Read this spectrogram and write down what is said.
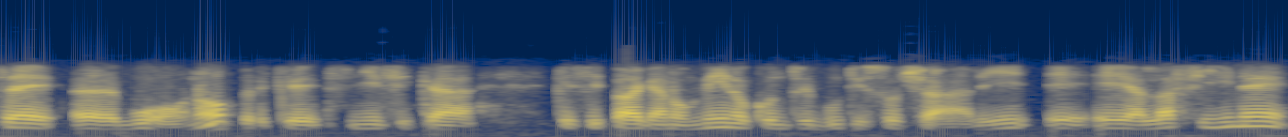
sé eh, buono perché significa che si pagano meno contributi sociali e, e alla fine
